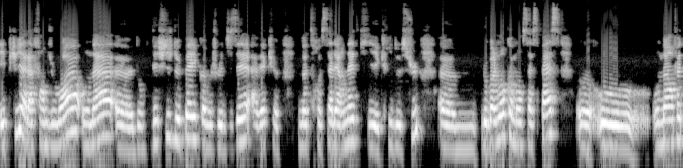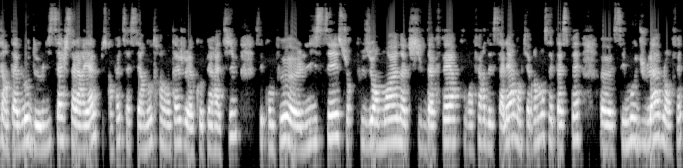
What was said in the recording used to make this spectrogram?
Et puis à la fin du mois, on a donc des fiches de paye, comme je le disais, avec notre salaire net qui est écrit dessus. globalement, comment ça se passe? On a en fait un tableau de lissage salarial, puisqu'en fait ça c'est un autre avantage de la coopérative, c'est qu'on peut euh, lisser sur plusieurs mois notre chiffre d'affaires pour en faire des salaires. Donc il y a vraiment cet aspect, euh, c'est modulable en fait,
